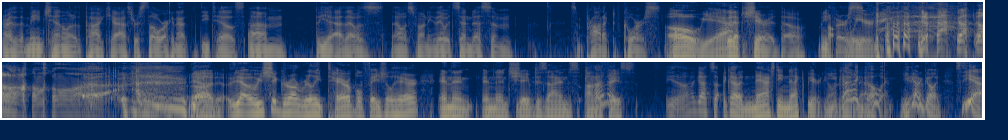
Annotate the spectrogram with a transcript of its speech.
either the main channel or the podcast. We're still working out the details. Um, but yeah, that was that was funny. They would send us some some product, of course. Oh yeah. We'd have to share it though. Me first. Weird. yeah, yeah. We should grow really terrible facial hair and then and then shave designs on our Kinda- face. You know, I got s- I got a nasty neck beard going. You got right it now. going. You got it going. So yeah,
